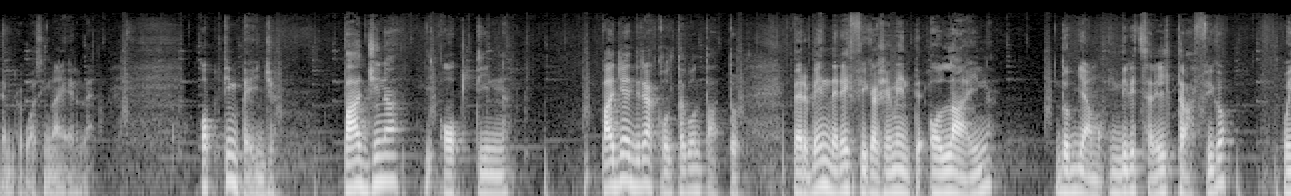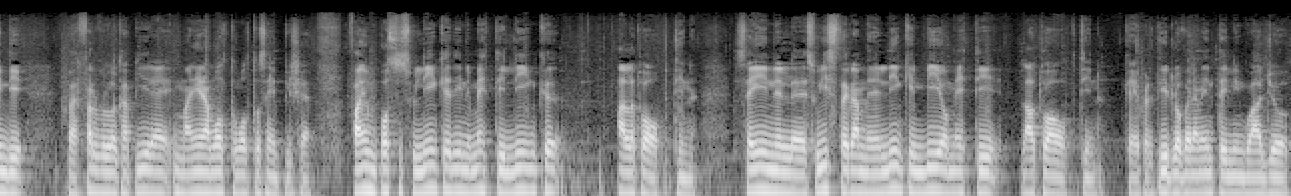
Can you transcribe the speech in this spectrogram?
sembra quasi una R. Opt-in page, pagina di opt-in, pagina di raccolta contatto. Per vendere efficacemente online dobbiamo indirizzare il traffico, quindi per farvelo capire in maniera molto molto semplice, fai un post su LinkedIn, metti il link alla tua opt-in. Sei nel, su Instagram nel link in bio metti la tua opt-in, ok? Per dirlo veramente in linguaggio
